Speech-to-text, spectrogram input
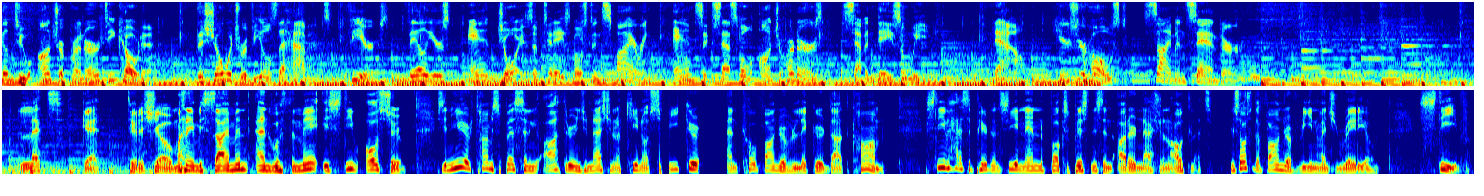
Welcome to Entrepreneur Decoded, the show which reveals the habits, fears, failures, and joys of today's most inspiring and successful entrepreneurs seven days a week. Now, here's your host, Simon Sander. Let's get to the show. My name is Simon, and with me is Steve Olsher. He's a New York Times bestselling author, international keynote speaker, and co-founder of Liquor.com. Steve has appeared on CNN, Fox Business, and other national outlets. He's also the founder of Reinvention Radio. Steve,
